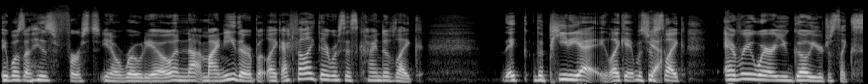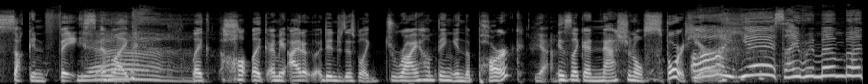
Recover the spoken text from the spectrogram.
it wasn't his first, you know, rodeo, and not mine either. But like I felt like there was this kind of like like the PDA, like it was just Yeah. like everywhere you go, you're just like sucking face and like like hump, like I mean I, don't, I didn't do this, but like dry humping in the park, Yeah. is like a national sport here. Ah, yes, I remember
